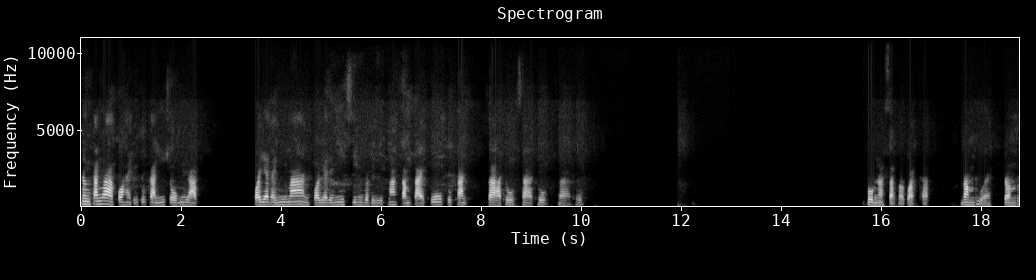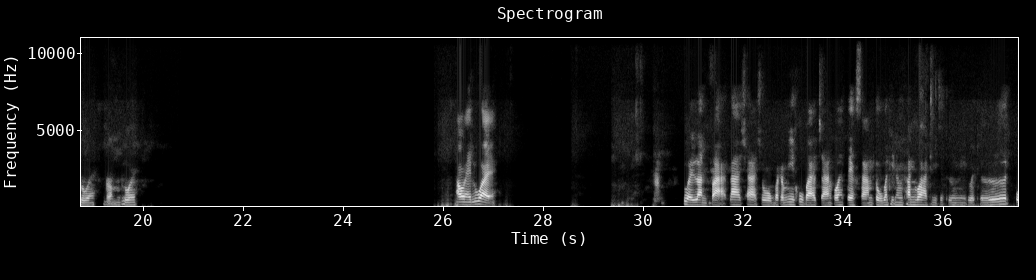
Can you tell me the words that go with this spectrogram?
หนึ่งท่านว่าขอให้ทุกทุกท่านมีโชคมีลาภขออย่าได้มีม่านขออย่าได้มีสิ่งบดีมากกำกายทุกทุกท่านสาธุสาธุสาธุผมนะสัพพะวะทะร่ำรวยร่ำรวยร่ำรวย เอาให้รวยรวยลั่นฝ่าราชาโชคบารมีครูบาอาจารย์ขอให้แตกสามตัววันที่หนึ่งท่านว่าที่จะถึงนี้ด้วยเถิดโอ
